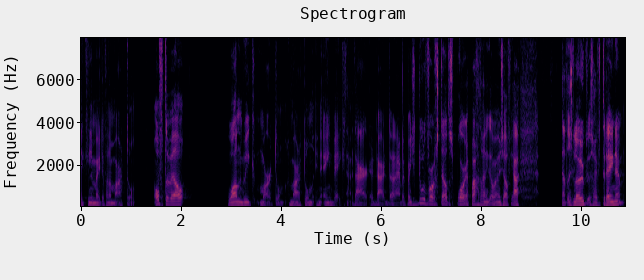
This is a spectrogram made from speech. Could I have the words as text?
42,2 kilometer van een marathon. Oftewel, one week marathon. Een marathon in één week. Nou, daar, daar, daar heb ik een beetje doelen voor gesteld. De spoor prachtig. En ik dacht bij mezelf, ja, dat is leuk, dat is even trainen.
